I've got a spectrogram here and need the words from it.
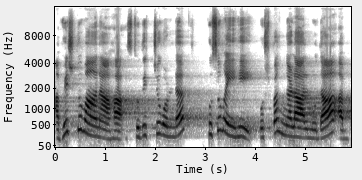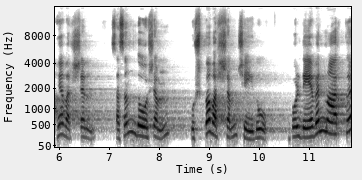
അഭിഷ്ടുവാനാഹ. സ്തുതിച്ചുകൊണ്ട് കുസുമൈഹി പുഷ്പങ്ങളാൽ മുതാ അഭ്യവർഷൻ സസന്തോഷം പുഷ്പവർഷം ചെയ്തു. അപ്പോൾ ദേവന്മാർക്ക്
